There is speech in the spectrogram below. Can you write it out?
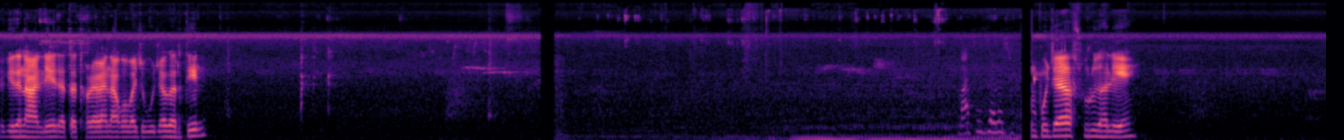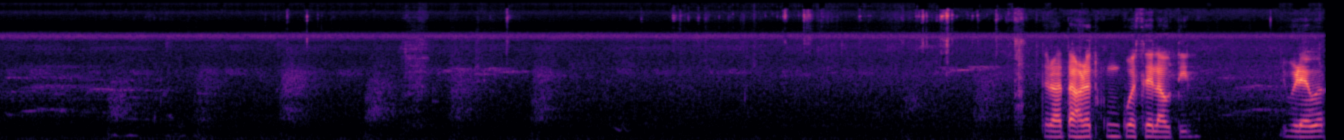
सगळेजण आले आहेत. आता थोड्या वेळ नागोबाची पूजा करतील. पूजा सुरू झाली आहे. तर आता हळद कुंकू असे लावतील विड्यावर.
